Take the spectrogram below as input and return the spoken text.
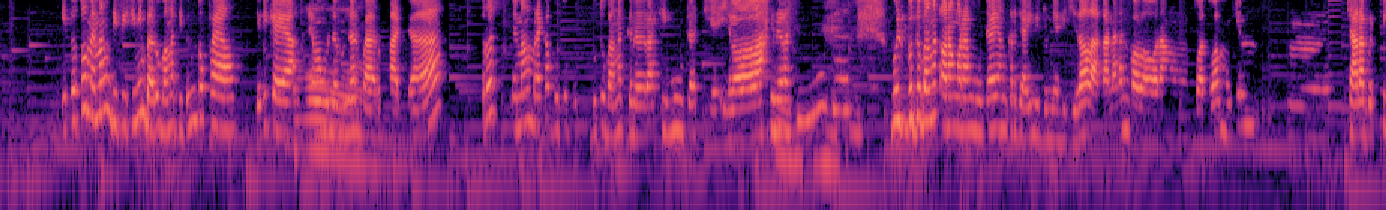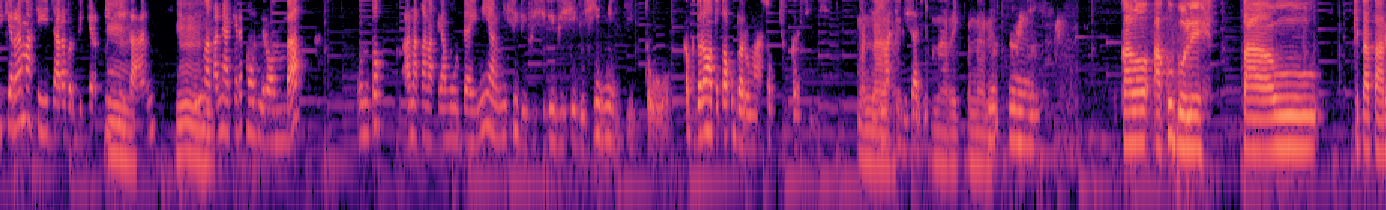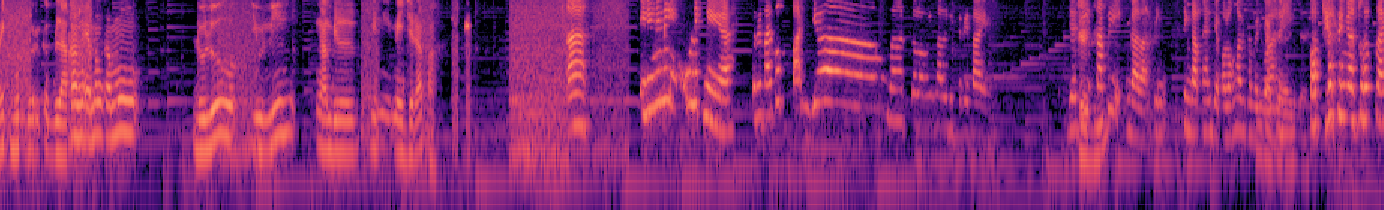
itu tuh memang divisi ini baru banget dibentuk, Vel. Jadi kayak emang Oh. benar-benar baru ada. Terus memang mereka butuh butuh banget generasi muda, cielah generasi muda. Bu- Butuh banget orang-orang muda yang kerjain di dunia digital lah, karena kan kalau orang tua-tua mungkin hmm, cara berpikirnya masih cara berpikir TV Hmm. kan. Hmm. Jadi makanya akhirnya mau dirombak untuk anak-anak yang muda ini yang ngisi divisi-divisi di sini gitu. Kebetulan waktu itu aku baru masuk juga sih. Jadi menarik masih bisa di menarik menarik Hmm. kalau aku boleh tahu kita tarik mundur ke belakang emang kamu dulu uni ngambil ini major apa Ah, ini nih, nih unik nih ya. Cerita itu panjang banget kalau misalnya diceritain. Jadi, Jadi? tapi enggak lah, sing- singkatnya aja. Kalau nggak bisa sampai dua hari. aja. Podcastnya nggak selesai.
